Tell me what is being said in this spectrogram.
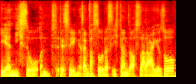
Eher nicht so. Und deswegen ist einfach so, dass ich dann auch sage, so,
